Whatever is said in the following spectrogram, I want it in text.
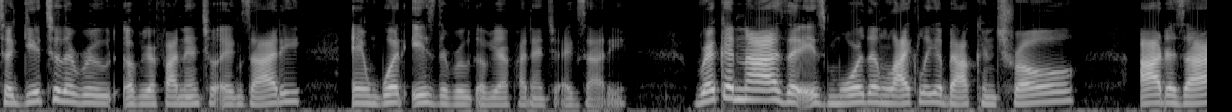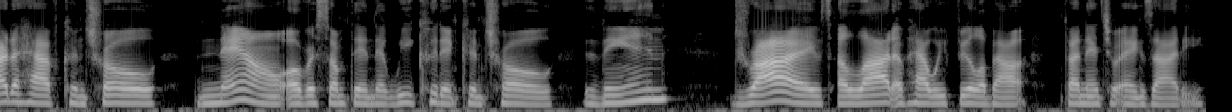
to get to the root of your financial anxiety and what is the root of your financial anxiety? Recognize that it's more than likely about control. Our desire to have control now over something that we couldn't control then drives a lot of how we feel about financial anxiety.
